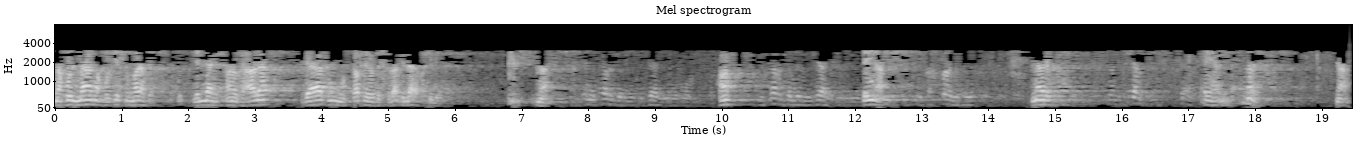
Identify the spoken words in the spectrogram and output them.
نقول ما نقول جسم ولا جسم لله سبحانه وتعالى ذات متصفة بالصفات لا بها نعم ها؟ اي نعم ما اي ما نعم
